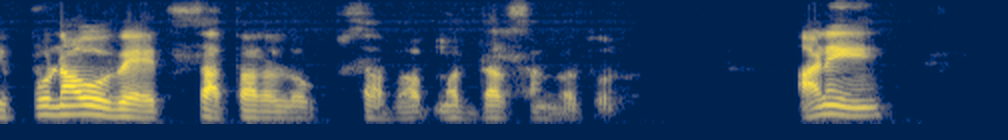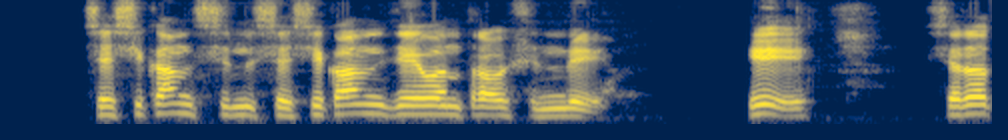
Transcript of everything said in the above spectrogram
हे पुन्हा उभे आहेत सातारा लोकसभा मतदारसंघातून. आणि शशिकांत शिंदे शशिकांत जयवंतराव शिंदे हे शरद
